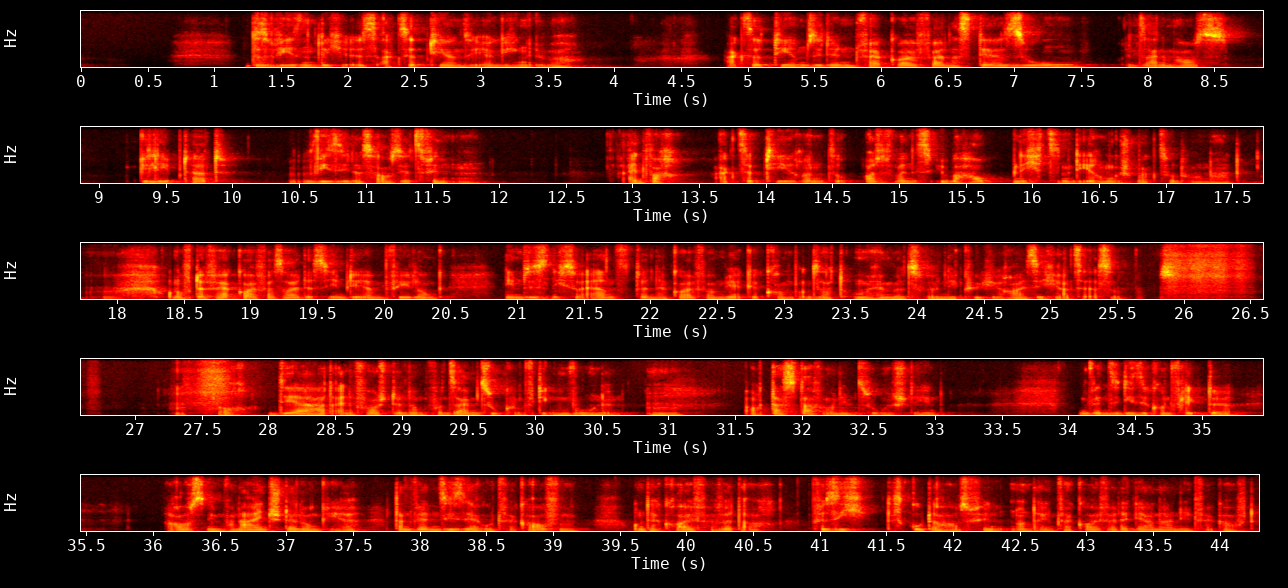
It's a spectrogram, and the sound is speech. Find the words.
Das Wesentliche ist, akzeptieren Sie Ihr Gegenüber. Akzeptieren Sie den Verkäufer, dass der so in seinem Haus gelebt hat, wie sie das Haus jetzt finden. Einfach akzeptieren, so, wenn es überhaupt nichts mit ihrem Geschmack zu tun hat. Mhm. Und auf der Verkäuferseite ist ihm die Empfehlung, nehmen Sie es nicht so ernst, wenn der Käufer um die Ecke kommt und sagt, um Himmels Willen, die Küche reiße ich als erstes. Auch der hat eine Vorstellung von seinem zukünftigen Wohnen. Mhm. Auch das darf man ihm zugestehen. Und wenn Sie diese Konflikte rausnehmen von der Einstellung her, dann werden sie sehr gut verkaufen und der Käufer wird auch für sich das gute Haus finden und einen Verkäufer, der gerne an ihn verkauft.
